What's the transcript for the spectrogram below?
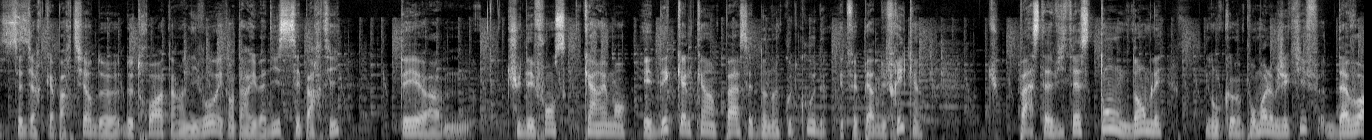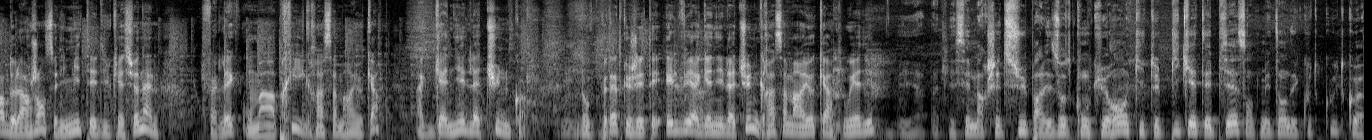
C'est-à-dire qu'à partir de, de 3, tu as un niveau, et quand tu arrives à 10, c'est parti. Euh, tu défonces carrément. Et dès que quelqu'un passe et te donne un coup de coude et te fait perdre du fric, tu passes ta vitesse, tombe d'emblée. Donc euh, pour moi, l'objectif d'avoir de l'argent, c'est limite éducationnel. Il fallait qu'on m'a appris, grâce à Mario Kart, à gagner de la thune, quoi. Donc peut-être que j'ai été élevé à gagner de la thune grâce à Mario Kart. Oui, Adi? Et à pas te laisser marcher dessus par les autres concurrents qui te piquaient tes pièces en te mettant des coups de coude, quoi.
